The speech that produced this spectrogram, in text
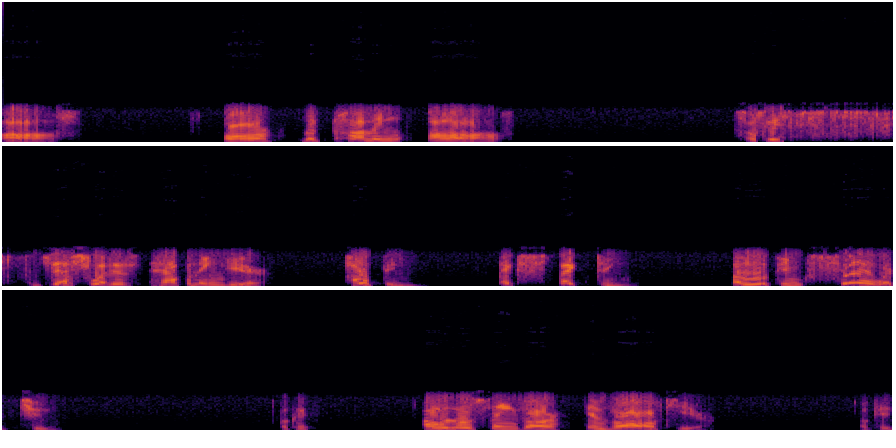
of, or the coming of. Okay? That's what is happening here. Hoping, expecting, or looking forward to. Okay? All of those things are involved here. Okay?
